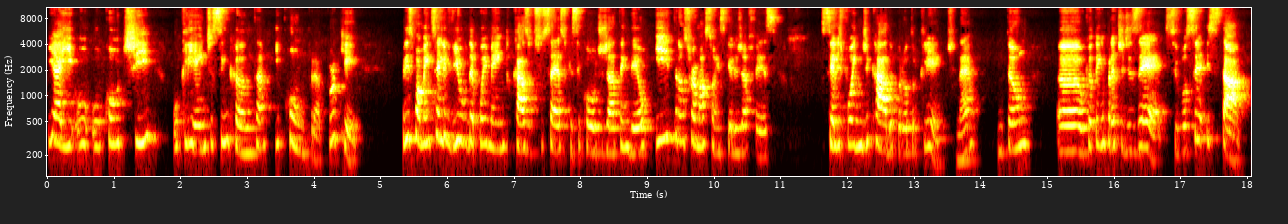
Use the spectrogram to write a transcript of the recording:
e aí o, o coach, o cliente se encanta e compra. Por quê? Principalmente se ele viu o depoimento, caso de sucesso que esse coach já atendeu e transformações que ele já fez, se ele foi indicado por outro cliente, né? Então, uh, o que eu tenho para te dizer é: se você está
